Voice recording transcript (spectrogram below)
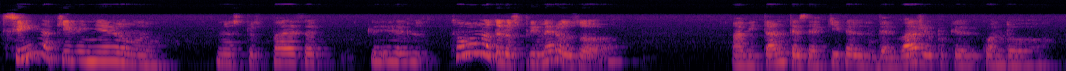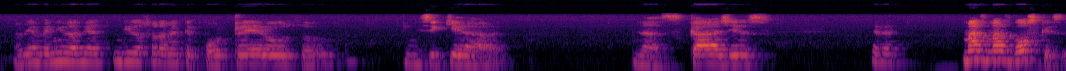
Sí, aquí vinieron nuestros padres. Son uno de los primeros habitantes de aquí del, del, barrio, porque cuando habían venido, habían venido solamente potreros, ni siquiera las calles, eran más, más bosques.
